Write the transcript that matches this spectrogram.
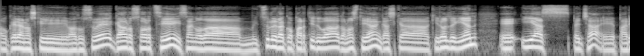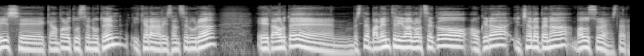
Aukera noski baduzue, gaur sortzi, izango da mitzulerako partidua donostian, gazka kiroldegian, e, iaz, pentsa, e, Paris e, kanparotu zenuten, ikaragarri izan zenura, eta aurten beste balentri bat lortzeko aukera itxaropena baduzue, Ester?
